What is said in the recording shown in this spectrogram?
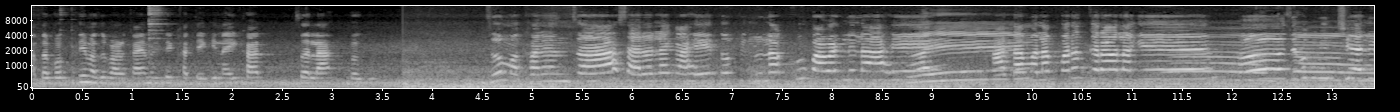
आता बघते माझं बाळ काय म्हणते खाते की नाही खात? चला बघू. जो मखाण्यांचा सॅरेलॅक आहे तो पिल्लूला खूप आवडलेला आहे. आता मला परत करावं लागेल. हो, आली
